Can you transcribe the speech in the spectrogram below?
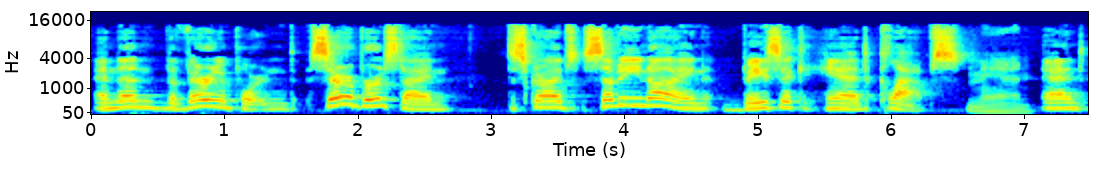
And then the very important Sarah Bernstein describes 79 basic hand claps. Man. And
